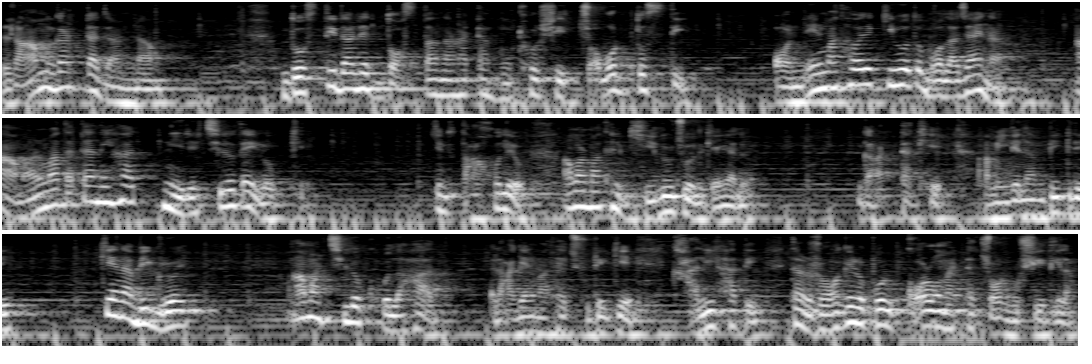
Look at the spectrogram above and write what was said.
রাম গাঁটটা যার নাম। দস্তিদারের দস্তানাহাটা মুঠোর সেই জবরদস্তি। অন্যের মাথা হলে কি হতো বলা যায় না। আমার মাথাটা নেহাত নিজের ছিল তাই লক্ষ্যে। কিন্তু তাহলেও আমার মাথায় ঘিলু চলকে গেল। গাঁটটা খেয়ে আমি গেলাম বিগড়ে। কেনা বিগ্রহে। আমার ছিল খোলা হাত রাগের মাথায় ছুটে গিয়ে খালি হাতে তার রগের ওপর গরম একটা চর বসিয়ে দিলাম।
